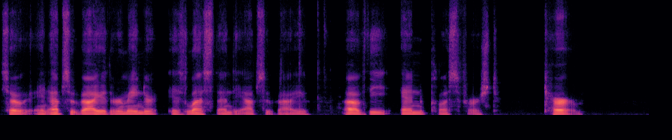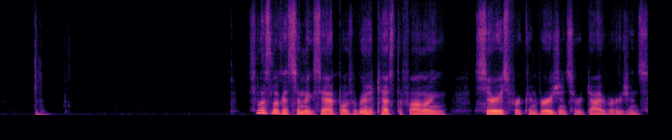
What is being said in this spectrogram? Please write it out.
So in absolute value, the remainder is less than the absolute value of the n plus first term. So let's look at some examples. We're going to test the following series for convergence or divergence.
